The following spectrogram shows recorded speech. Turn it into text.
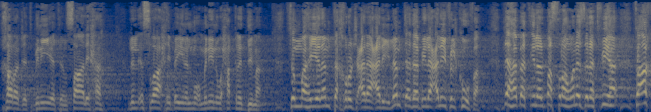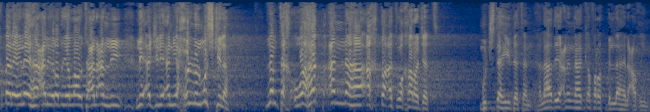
خرجت بنية صالحة للإصلاح بين المؤمنين وحقن الدماء. ثم هي لم تخرج على علي لم تذهب إلى علي في الكوفة. ذهبت إلى البصرة ونزلت فيها فأقبل إليها علي رضي الله تعالى عنه لأجل أن يحلوا المشكلة. لم تخ... وهب أنها أخطأت وخرجت. مجتهدة. هل هذا يعني أنها كفرت بالله العظيم؟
